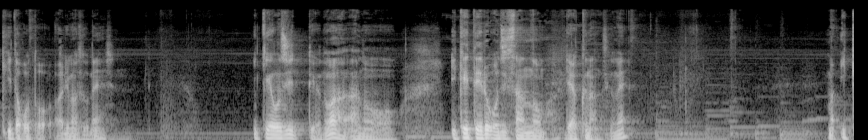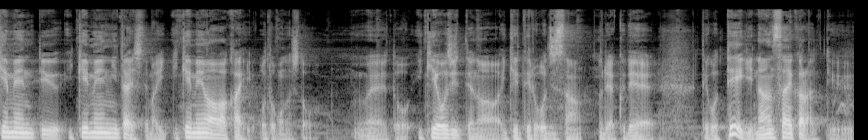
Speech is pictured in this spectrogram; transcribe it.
聞いたことありますよね？池おじっていうのはあのイケてるおじさんの略なんですよね、まあ、イケメンっていうイケメンに対して、まあ、イケメンは若い男の人。えーと、イケおじっていうのはイケてるおじさんの略ででこう定義何歳からっていう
